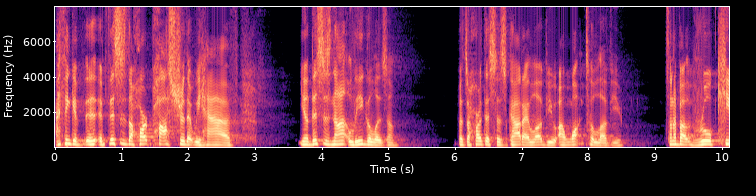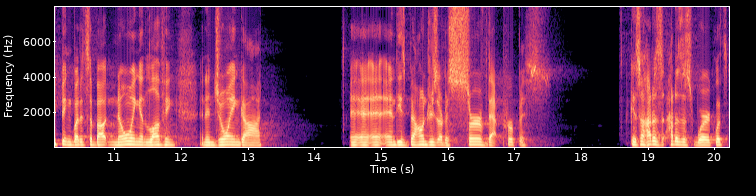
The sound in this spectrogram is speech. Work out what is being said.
I think if, if this is the heart posture that we have, you know, this is not legalism, but it's a heart that says, God, I love you. I want to love you. It's not about rule keeping, but it's about knowing and loving and enjoying God. And, and, and, these boundaries are to serve that purpose. Okay, so how does, how does this work? Let's,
